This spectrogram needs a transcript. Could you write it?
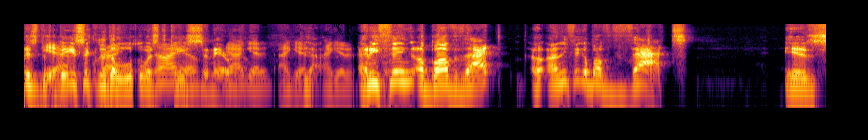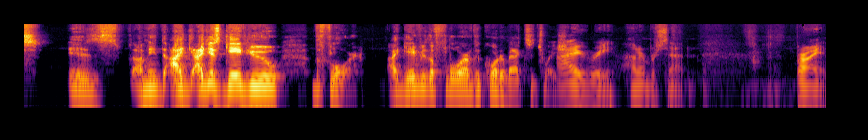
is the, Yeah, basically the lowest No, case scenario. Yeah, I get it. I get Yeah. it. I get it. anything above that uh, anything above that is is i mean I, I just gave you the floor i gave you the floor of the quarterback situation I agree, hundred percent. Bryan,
